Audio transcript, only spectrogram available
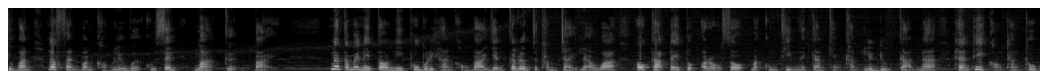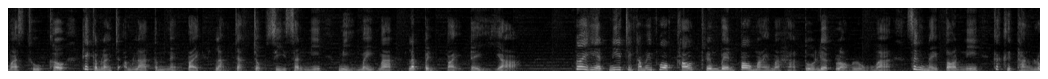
จุบัน และแฟนบอลของเลเวอร์คูเซนมากเกินไป นั่นทำให้ในตอนนี้ผู้บริหารของบาเยร์นก็เริ่มจะทำใจแล้วว่า โอกาสได้ตัวอารองโซมาคุมทีมในการแข่งขันฤดูกาลหน้า แทนที่ของทางโทมัสทูเคิลที่กำลังจะอำลาตำแหน่งไปหลังจากจบซีซั่นนี้มีไม่มากและเป็นไปได้ยากด้วยเหตุนี้จึงทำให้พวกเขาเตรียมเบนเป้าหมายมาหาตัวเลือกรองลงมา ซึ่งในตอนนี้ก็คือทางโร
